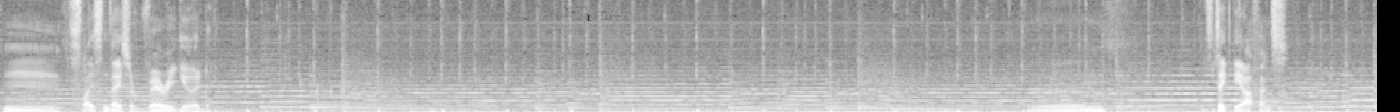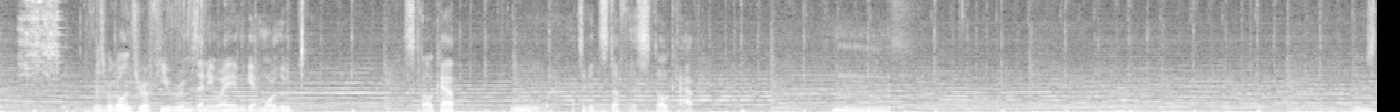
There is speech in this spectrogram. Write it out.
Hmm. Slice and dice are very good. Um, let's take the offense. Because we're going through a few rooms anyway and we get more loot. Skull cap. Ooh, that's a good stuff for the skull cap. Hmm. Use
